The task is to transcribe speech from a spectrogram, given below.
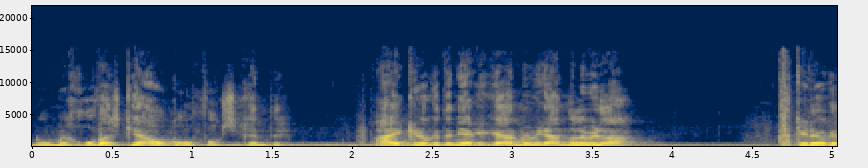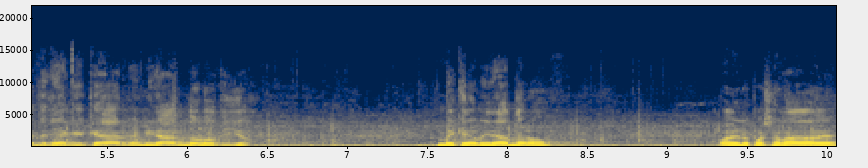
No me jodas. ¿Qué hago con Foxy, gente? Ay, creo que tenía que quedarme mirándole, ¿verdad? Creo que tenía que quedarme mirándolo, tío. ¿Me quedo mirándolo? Vale, no pasa nada, ¿eh?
